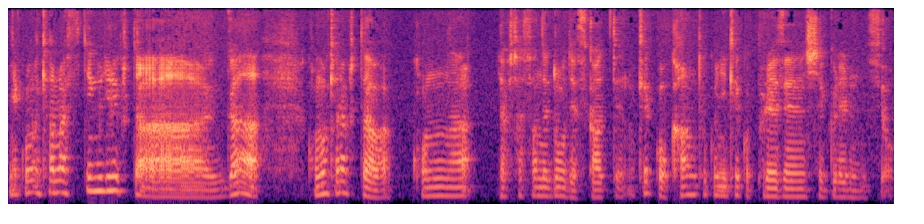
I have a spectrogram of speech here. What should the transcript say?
で、このキャスティングディレクターが、このキャラクターはこんな役者さんでどうですかっていうの結構監督に結構プレゼンしてくれるんですよ。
